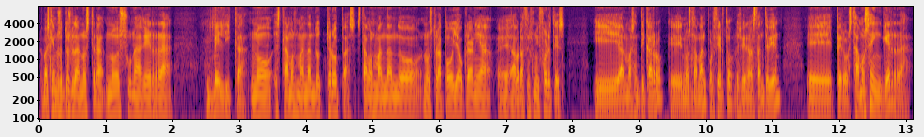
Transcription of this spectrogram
pasa es que nosotros la nuestra no es una guerra bélica, no estamos mandando tropas, estamos mandando nuestro apoyo a Ucrania, eh, abrazos muy fuertes y armas anticarro, que no está mal, por cierto, les viene bastante bien, eh, pero estamos en guerra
